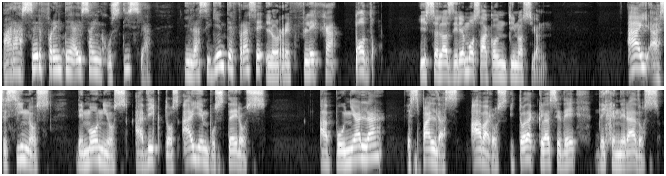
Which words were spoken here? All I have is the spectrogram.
para hacer frente a esa injusticia. Y la siguiente frase lo refleja todo. Y se las diremos a continuación. Hay asesinos, demonios, adictos, hay embusteros. Apuñala espaldas, ávaros y toda clase de degenerados.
